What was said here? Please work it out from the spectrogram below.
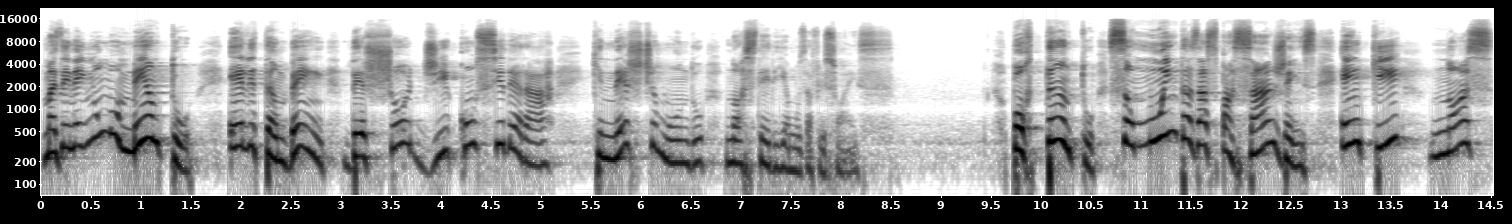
mas em nenhum momento ele também deixou de considerar que neste mundo nós teríamos aflições. Portanto, são muitas as passagens em que nós,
